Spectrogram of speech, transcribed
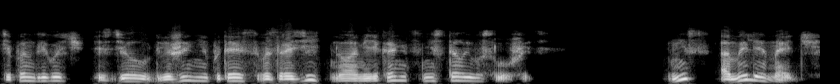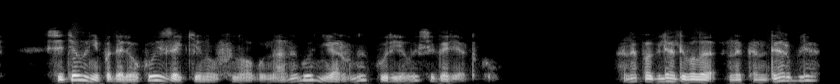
Степан Григорьевич сделал движение, пытаясь возразить, но американец не стал его слушать. Мисс Амелия Мэдж сидела неподалеку и, закинув ногу на ногу, нервно курила сигаретку. Она поглядывала на Кандербля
